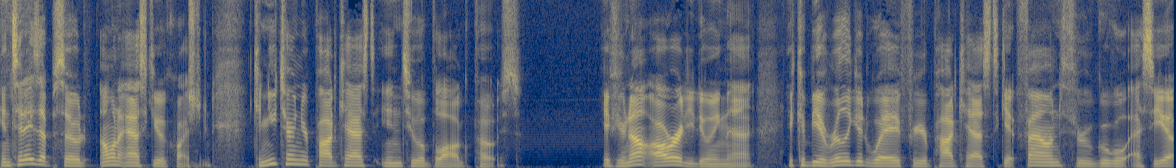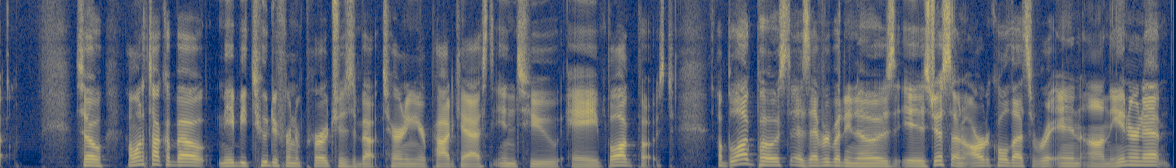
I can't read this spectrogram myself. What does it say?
In today's episode, I want to ask you a question Can you turn your podcast into a blog post? If you're not already doing that, it could be a really good way for your podcast to get found through Google SEO. So, I want to talk about maybe two different approaches about turning your podcast into a blog post. A blog post, as everybody knows, is just an article that's written on the internet,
